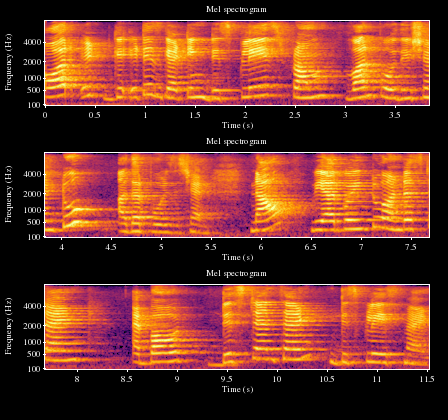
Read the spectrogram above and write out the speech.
और it it is getting displaced from one position to other position now we are going to understand about distance and displacement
